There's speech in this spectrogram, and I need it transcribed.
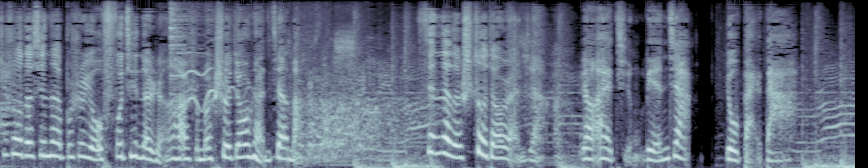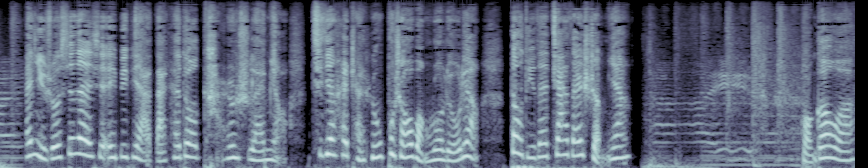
谁说的？现在不是有附近的人啊？什么社交软件嘛？现在的社交软件啊，让爱情廉价又百搭。哎，你说现在一些 A P P 啊，打开都要卡上十来秒，期间还产生不少网络流量，到底在加载什么呀？广告啊！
